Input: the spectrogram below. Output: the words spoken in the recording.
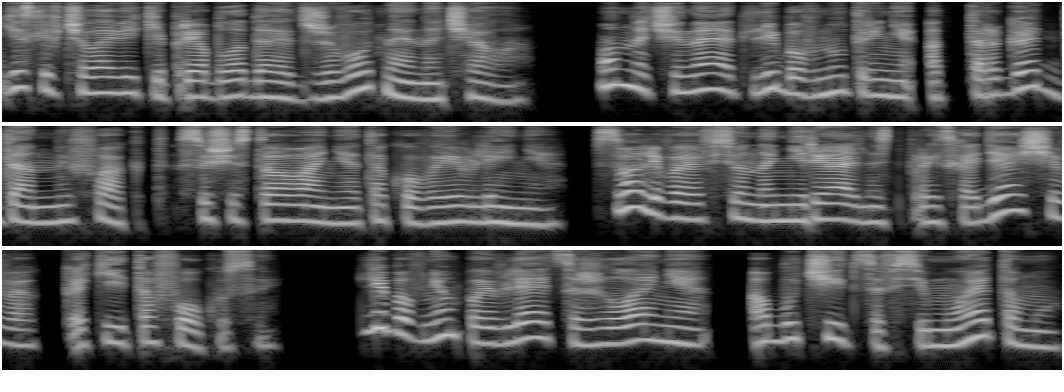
Если в человеке преобладает животное начало, он начинает либо внутренне отторгать данный факт существования такого явления, сваливая все на нереальность происходящего, какие-то фокусы, либо в нем появляется желание обучиться всему этому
